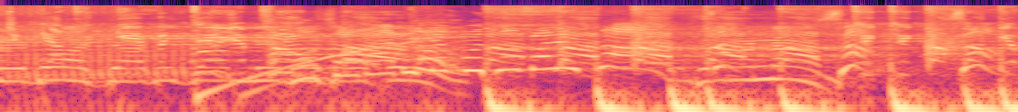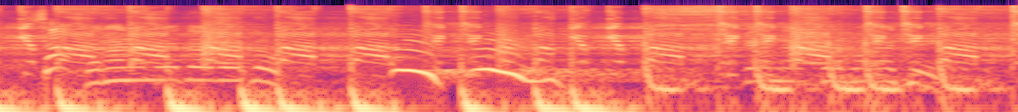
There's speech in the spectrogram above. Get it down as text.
Info dari bos. Jadi jam lima.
